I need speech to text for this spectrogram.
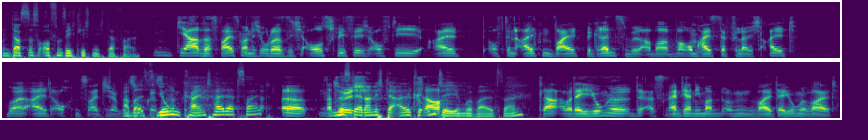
Und das ist offensichtlich nicht der Fall. Ja, das weiß man nicht oder sich ausschließlich auf, die Alt, auf den alten Wald begrenzen will. Aber warum heißt der vielleicht alt? Weil alt auch ein zeitlicher Bezug Aber ist, ist jung ne? kein Teil der Zeit? Äh, natürlich. Müsste ja dann nicht der alte klar, und der junge Wald sein? Klar, aber der junge, es nennt ja niemand irgendeinen Wald der junge Wald.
